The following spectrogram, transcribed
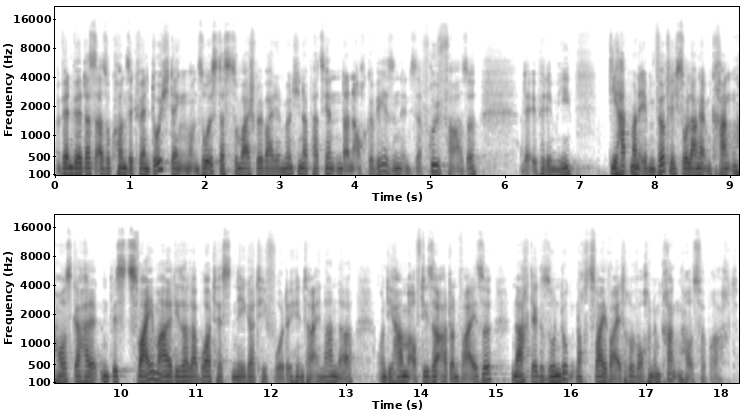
Wenn wir das also konsequent durchdenken, und so ist das zum Beispiel bei den Münchner Patienten dann auch gewesen in dieser Frühphase der Epidemie, die hat man eben wirklich so lange im Krankenhaus gehalten, bis zweimal dieser Labortest negativ wurde hintereinander. Und die haben auf diese Art und Weise nach der Gesundung noch zwei weitere Wochen im Krankenhaus verbracht.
